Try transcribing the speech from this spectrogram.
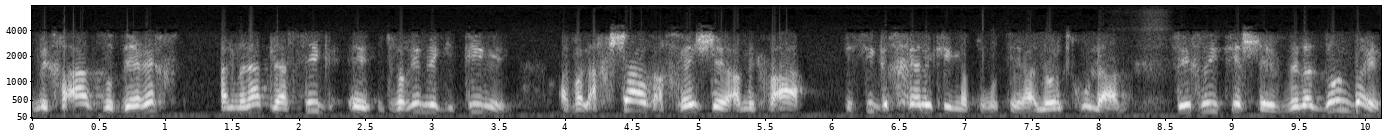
מחאה זו דרך על מנת להשיג אה, דברים לגיטימיים. אבל עכשיו, אחרי שהמחאה השיגה חלק ממטרותיה, לא את כולם, צריך להתיישב ולדון בהם.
